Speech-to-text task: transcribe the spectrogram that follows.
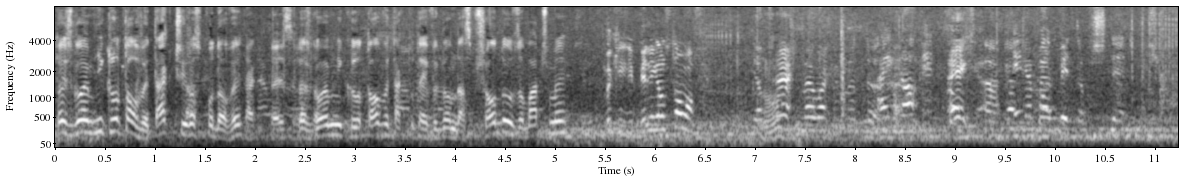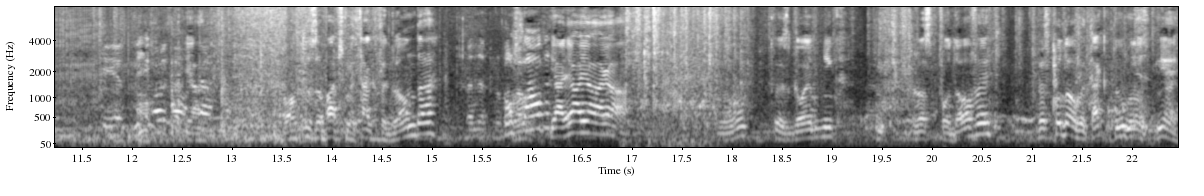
To jest gołębnik lotowy, tak? Czy rozpłodowy? Tak, to jest To jest gołębnik lotowy, tak tutaj wygląda z przodu. Zobaczmy. Je die? Ja, vraag mij wat je wilt doen. Hij kan in Ik, ik heb wel een beetje verstand. Ja. O, tu zobaczmy, tak wygląda. Będę próbował. Ja, ja, ja, ja. No, tu jest gołębnik rozpłodowy. Rozpłodowy, tak? Tu nie. nie.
